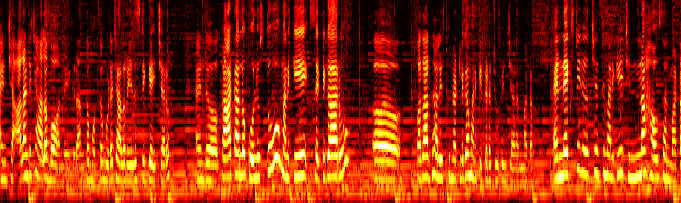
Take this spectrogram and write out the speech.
అండ్ చాలా అంటే చాలా బాగున్నాయి ఇక్కడ. అంతా మొత్తం కూడా చాలా రియలిస్టిక్గా ఇచ్చారు. అండ్ uh, కాటాలో కొలుస్తూ మనకి సెట్ గారు uh, పదార్థాలు ఇస్తున్నట్లుగా మనకి ఇక్కడ చూపించారనమాట అండ్ నెక్స్ట్ ఇది వచ్చేసి మనకి చిన్న హౌస్ అన్నమాట.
